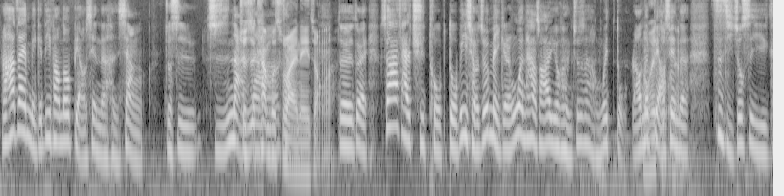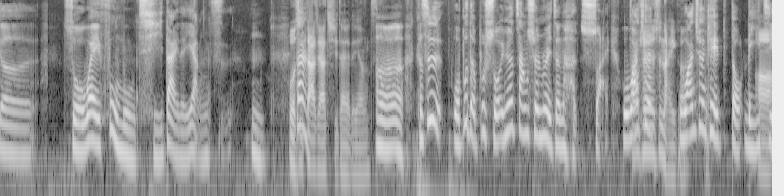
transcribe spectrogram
然后他在每个地方都表现的很像。就是直男、啊，就是看不出来那一种啊。对对对，所以他才去躲躲避球。就是每个人问他的时候，他有可能就是很会躲，然后呢表现的自己就是一个所谓父母期待的样子。嗯，或是大家期待的样子。嗯嗯，可是我不得不说，因为张轩瑞真的很帅，我完全是哪一个？我完全可以懂理解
